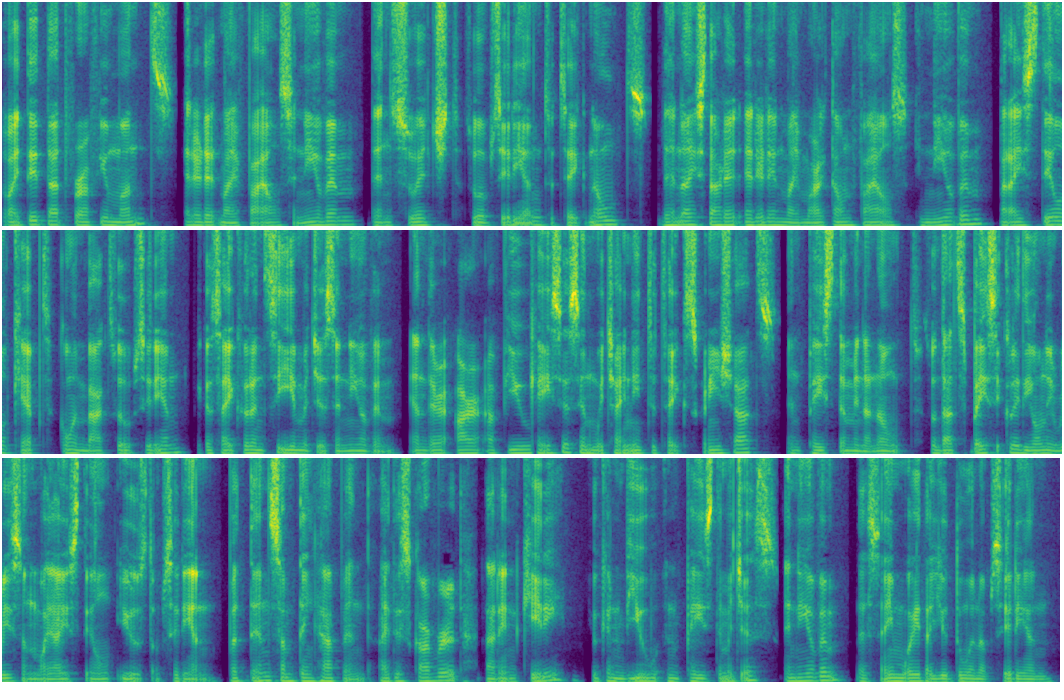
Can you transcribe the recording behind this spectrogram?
So I did that for a few months, edited my files in NeoVim, then switched to Obsidian to take notes. Then I started editing my markdown files in NeoVim, but I still kept going back to Obsidian because I couldn't see images in NeoVim. And there are a few cases in which I need to take screenshots and paste them in a note. So that's basically the only reason why I still used Obsidian. But then something happened. I discovered that in Kitty, you can view and paste images in NeoVim the same way that you do in Obsidian.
